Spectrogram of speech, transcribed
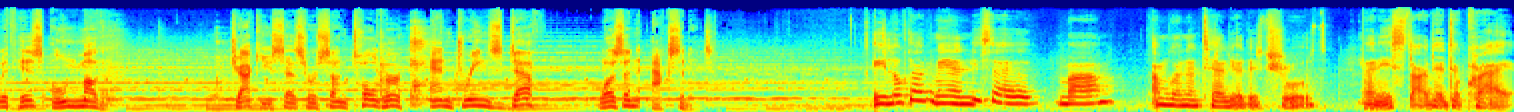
with his own mother. Jackie says her son told her Andreen's death was an accident. He looked at me and he said, Mom, I'm going to tell you the truth. And he started to cry.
